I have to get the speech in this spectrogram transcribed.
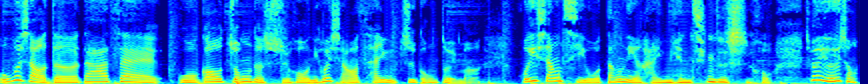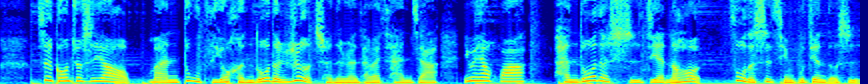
我不晓得大家在国高中的时候，你会想要参与志工队吗？回想起我当年还年轻的时候，就会有一种。志工就是要满肚子有很多的热忱的人才会参加，因为要花很多的时间，然后做的事情不见得是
